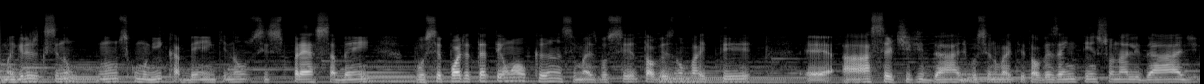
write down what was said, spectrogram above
Uma igreja que se não, não se comunica bem, que não se expressa bem, você pode até ter um alcance, mas você talvez não vai ter é, a assertividade, você não vai ter talvez a intencionalidade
